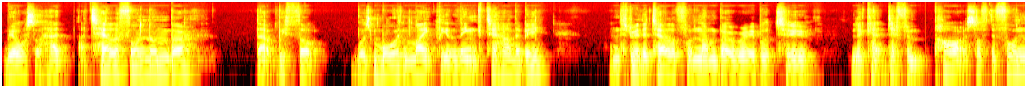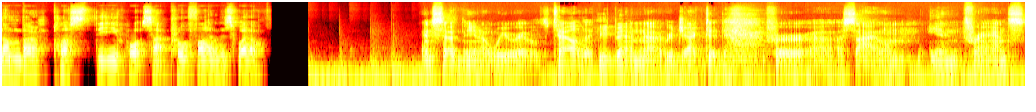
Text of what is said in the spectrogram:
we also had a telephone number that we thought was more than likely linked to Halabi. And through the telephone number, we're able to look at different parts of the phone number plus the WhatsApp profile as well. And so, you know, we were able to tell that he'd been uh, rejected for uh, asylum in France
